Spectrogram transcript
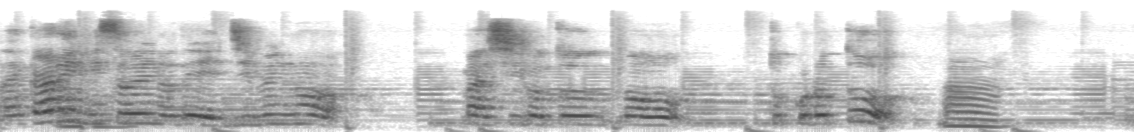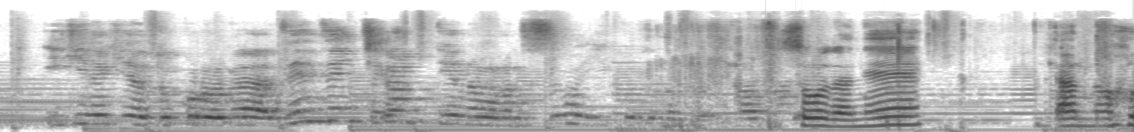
なんかある意味そういうので自分の、まあ、仕事のところとうん、息抜きのところが全然違うっていうのもすごいいいことだと思います。そうだね。あの、ほ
